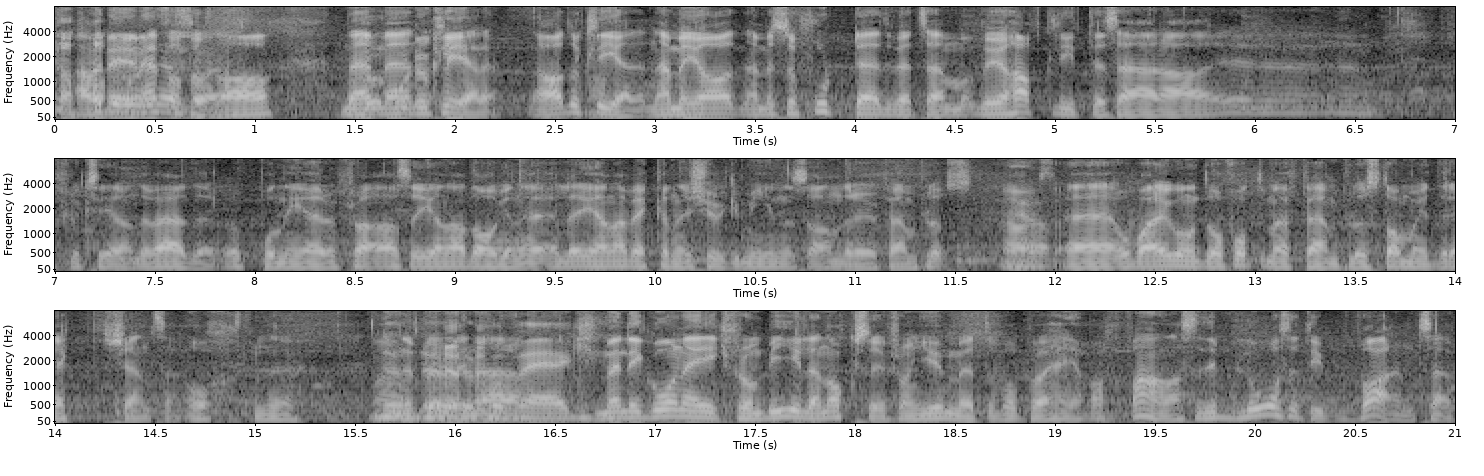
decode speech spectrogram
ja men det är nästan så. Ja. Ja, nej, men, och då kliar det. ja då kliar det. Nej men, jag, nej men så fort det, du vet så här, vi har haft lite så här eh, fluxerande väder. Upp och ner. Alltså ena, dagen eller ena veckan är det 20 minus och andra är det 5 plus. Ja, Eh, och varje gång du har fått de här 5 plus, då har man ju direkt känt såhär, åh nu. Nu är det på väg. Men igår när jag gick från bilen också, ifrån gymmet och var på väg, jag bara fan alltså det blåser typ varmt såhär,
